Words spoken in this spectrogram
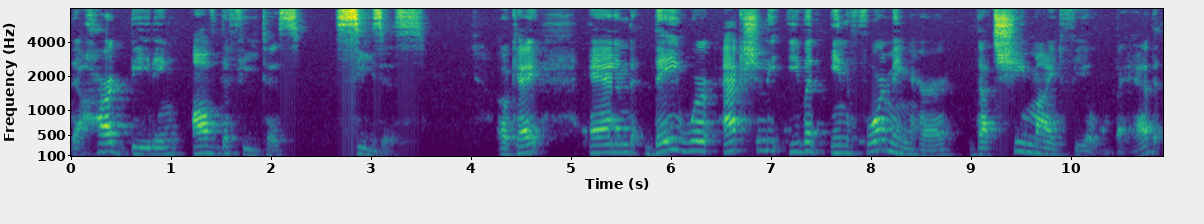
the heart beating of the fetus ceases. Okay? And they were actually even informing her that she might feel bad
